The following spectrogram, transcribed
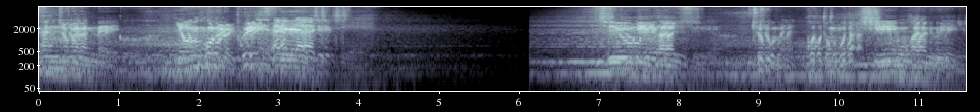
산산조각 내고 영혼을 불살라주지. 지옥의 간수여 죽음은 고통보다 심오한 의미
